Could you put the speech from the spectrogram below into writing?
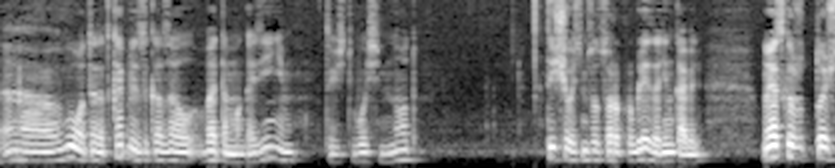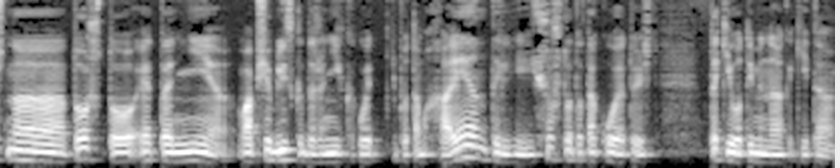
А, вот, этот кабель заказал в этом магазине, то есть 8 нот. 1840 рублей за один кабель. Но я скажу точно то, что это не вообще близко даже не какой-то типа там хай-энд или еще что-то такое. То есть такие вот именно какие-то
